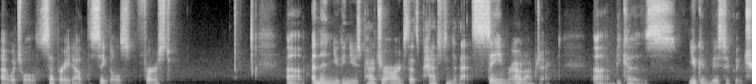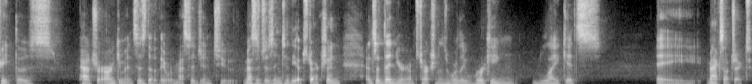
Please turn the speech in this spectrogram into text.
uh, which will separate out the signals first. Um, and then you can use patcher args that's patched into that same route object uh, because you can basically treat those patcher arguments as though they were message into messages into the abstraction. And so then your abstraction is really working like it's a max object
